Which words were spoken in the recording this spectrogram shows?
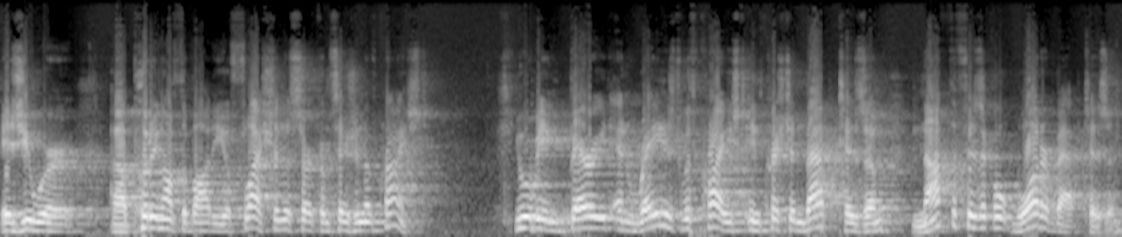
is you were uh, putting off the body of flesh in the circumcision of Christ. You were being buried and raised with Christ in Christian baptism, not the physical water baptism,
